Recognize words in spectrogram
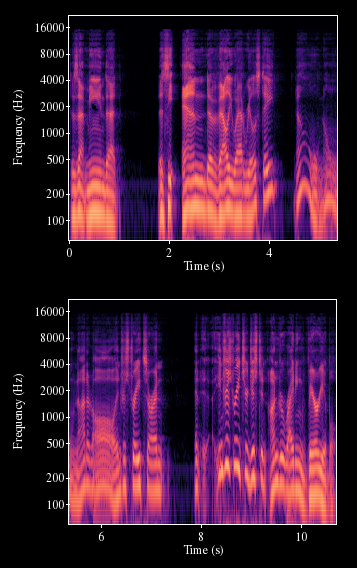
Does that mean that it's the end of value add real estate? No, no, not at all. Interest rates are an interest rates are just an underwriting variable.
